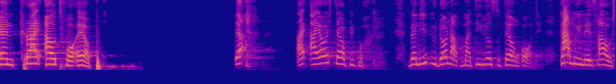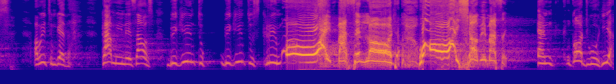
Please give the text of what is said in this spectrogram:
and cry out for help. Yeah, I, I always tell people, when if you don't have materials to tell God, come in His house. Are we together? Come in His house. Begin to begin to scream, "Oh, I mercy, Lord! Oh, I show me mercy!" And God will hear.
